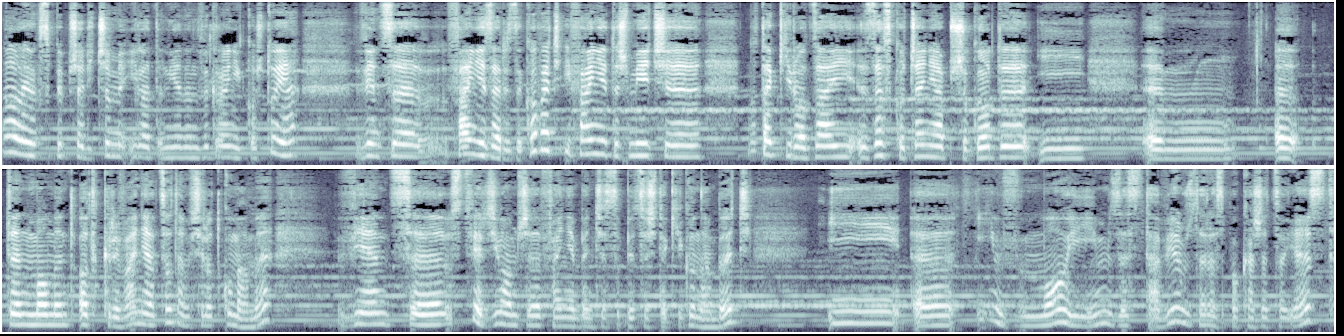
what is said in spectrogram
No ale jak sobie przeliczymy, ile ten jeden wykrojnik kosztuje, więc e, fajnie zaryzykować i fajnie też mieć no, taki rodzaj zaskoczenia, przygody i ten moment odkrywania, co tam w środku mamy. Więc stwierdziłam, że fajnie będzie sobie coś takiego nabyć. I, e, I w moim zestawie, już zaraz pokażę co jest.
